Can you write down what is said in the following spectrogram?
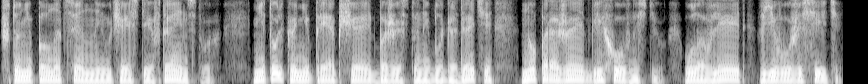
что неполноценное участие в таинствах не только не приобщает божественной благодати, но поражает греховностью, уловляет в его же сети.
